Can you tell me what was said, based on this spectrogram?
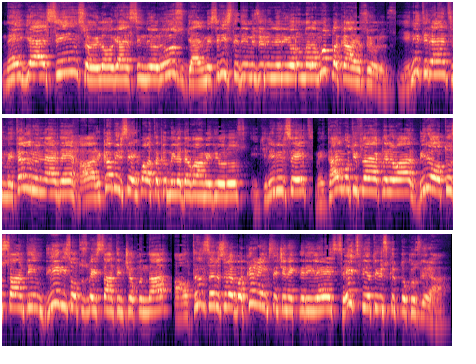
Ne gelsin söyle o gelsin diyoruz. Gelmesini istediğimiz ürünleri yorumlara mutlaka yazıyoruz. Yeni trend metal ürünlerde harika bir sehpa takımıyla devam ediyoruz. İkili bir set. Metal motifli ayakları var. Biri 30 santim, diğeri ise 35 santim çapında. Altın sarısı ve bakır renk seçenekleriyle set fiyatı 149 lira.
